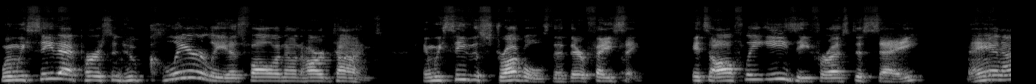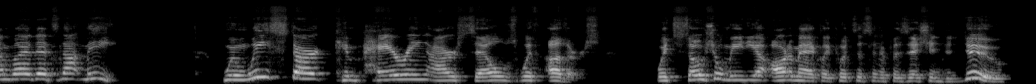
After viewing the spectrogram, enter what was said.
when we see that person who clearly has fallen on hard times and we see the struggles that they're facing, it's awfully easy for us to say, man, I'm glad that's not me when we start comparing ourselves with others, which social media automatically puts us in a position to do,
